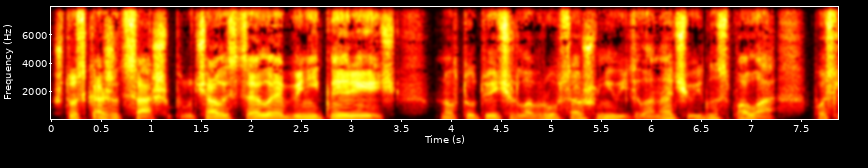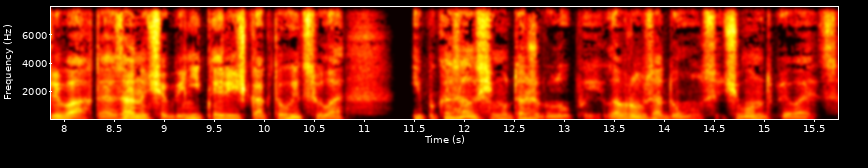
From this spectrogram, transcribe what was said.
что скажет Саша. Получалась целая обвинительная речь. Но в тот вечер Лавров Сашу не видел. Она, очевидно, спала после вахты, а за ночь обвинительная речь как-то выцвела и показалась ему даже глупой. Лавров задумался, чего он добивается.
